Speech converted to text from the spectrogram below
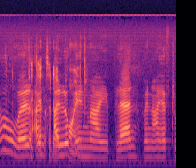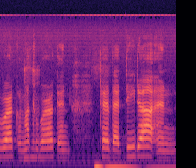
Oh well, to get I'm- I look point. in my plan when I have to work or not to mm-hmm. work, and tell that Dieter, and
